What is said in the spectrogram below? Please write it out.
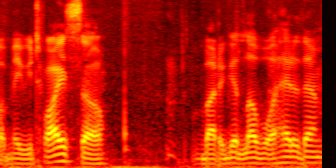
What, maybe twice, so about a good level ahead of them.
